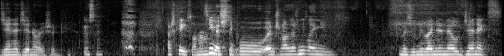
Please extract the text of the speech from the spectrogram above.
Gen é Generation. filha. Eu sei. Acho que é Y, não Sim, mas tipo, antes de nós és Millennium. Mas o Millennium é o Gen X.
